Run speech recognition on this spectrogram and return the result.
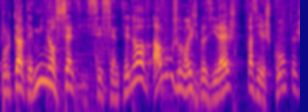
portanto, em 1969, alguns jornalistas brasileiros fazem as contas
